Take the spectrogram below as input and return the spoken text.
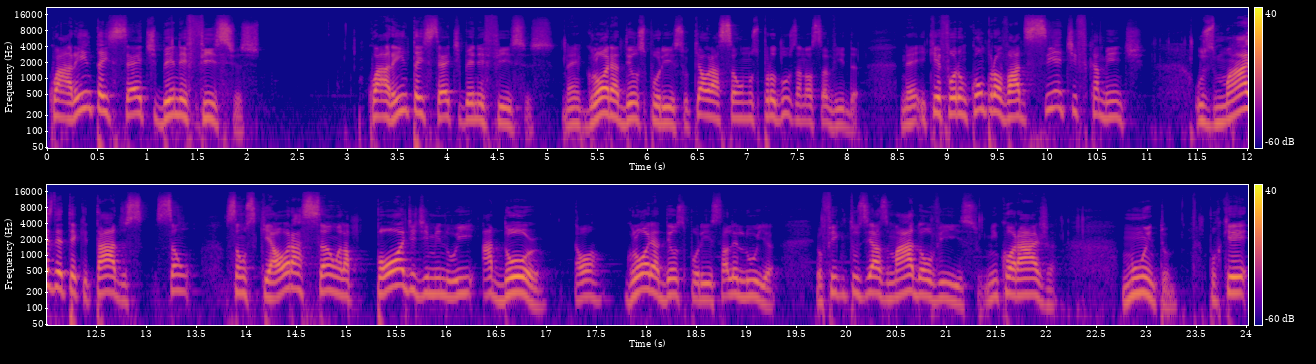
47 benefícios. 47 benefícios. Né? Glória a Deus por isso, que a oração nos produz na nossa vida. Né? E que foram comprovados cientificamente. Os mais detectados são, são os que a oração ela pode diminuir a dor. Ó, glória a Deus por isso, aleluia. Eu fico entusiasmado ao ouvir isso, me encoraja muito. Porque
